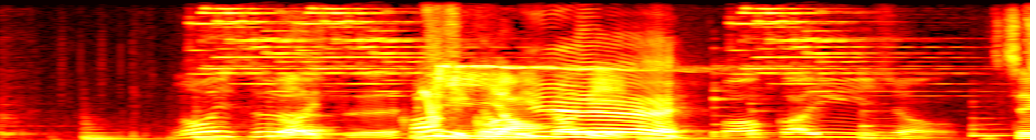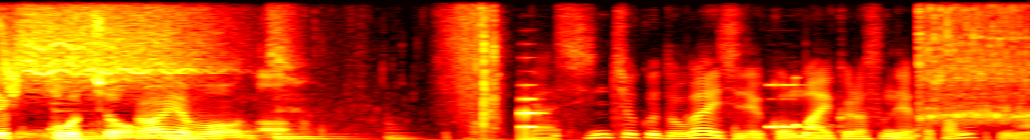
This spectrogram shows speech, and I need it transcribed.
ーナイス。ナイス。カニいいやん。イカニカニエバカいいじゃん。絶好調。ダイヤモンド。あ。いや進捗度外視でこうマイクラするのやっぱ楽しいな。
